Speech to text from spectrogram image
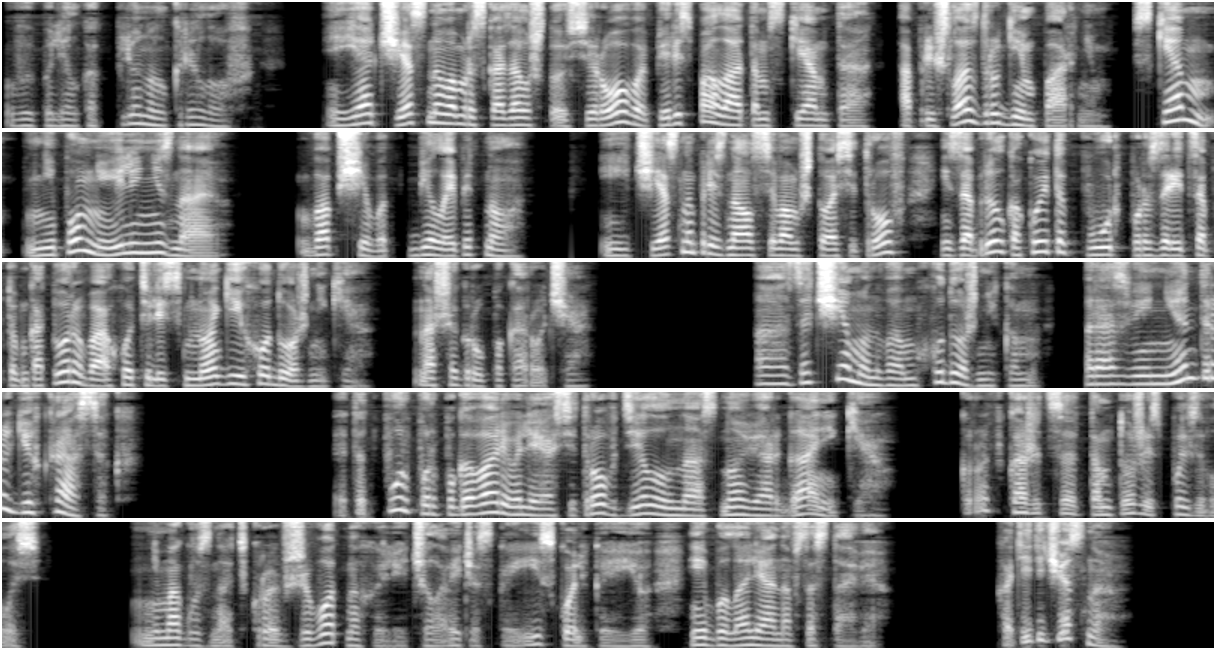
Выпалил, как плюнул Крылов. И я честно вам рассказал, что Серова переспала там с кем-то, а пришла с другим парнем. С кем, не помню или не знаю. Вообще вот белое пятно и честно признался вам, что Осетров изобрел какой-то пурпур, за рецептом которого охотились многие художники. Наша группа, короче. «А зачем он вам, художникам? Разве нет других красок?» Этот пурпур, поговаривали, Осетров делал на основе органики. Кровь, кажется, там тоже использовалась. Не могу знать, кровь животных или человеческая, и сколько ее, и была ли она в составе. Хотите честно?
